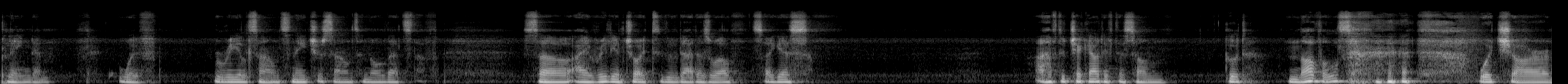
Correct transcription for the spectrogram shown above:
playing them with real sounds, nature sounds, and all that stuff. So I really enjoyed to do that as well. So I guess I have to check out if there's some good novels which are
